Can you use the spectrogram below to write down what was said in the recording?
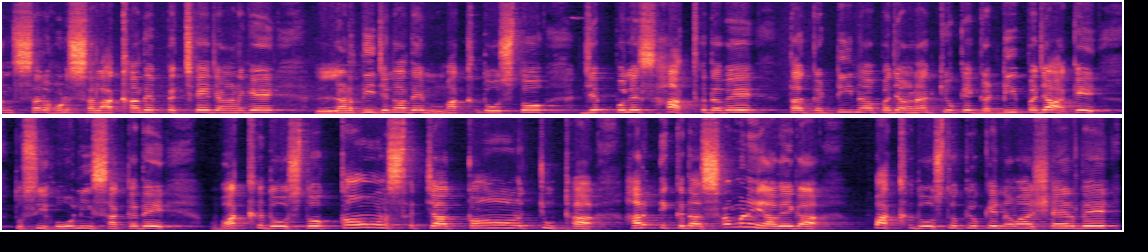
ਅੰਸਰ ਹੁਣ ਸਲਾਖਾਂ ਦੇ ਪਿੱਛੇ ਜਾਣਗੇ, ਲੜਦੀ ਜਿਨ੍ਹਾਂ ਦੇ ਮੱਖ ਦੋਸਤੋ, ਜੇ ਪੁਲਿਸ ਹੱਥ ਦਵੇ ਤਾਂ ਗੱਡੀ ਨਾ ਭਜਾਣਾ, ਕਿਉਂਕਿ ਗੱਡੀ ਭਜਾ ਕੇ ਤੁਸੀਂ ਹੋ ਨਹੀਂ ਸਕਦੇ। ਵੱਖ ਦੋਸਤੋ, ਕੌਣ ਸੱਚਾ, ਕੌਣ ਝੂਠਾ, ਹਰ ਇੱਕ ਦਾ ਸਾਹਮਣੇ ਆਵੇਗਾ। ਪੱਖ ਦੋਸਤੋ, ਕਿਉਂਕਿ ਨਵਾਂ ਸ਼ਹਿਰ ਦੇ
